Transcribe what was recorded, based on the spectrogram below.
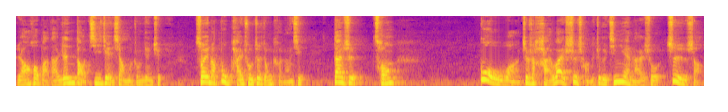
然后把它扔到基建项目中间去。所以呢，不排除这种可能性。但是从过往就是海外市场的这个经验来说，至少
